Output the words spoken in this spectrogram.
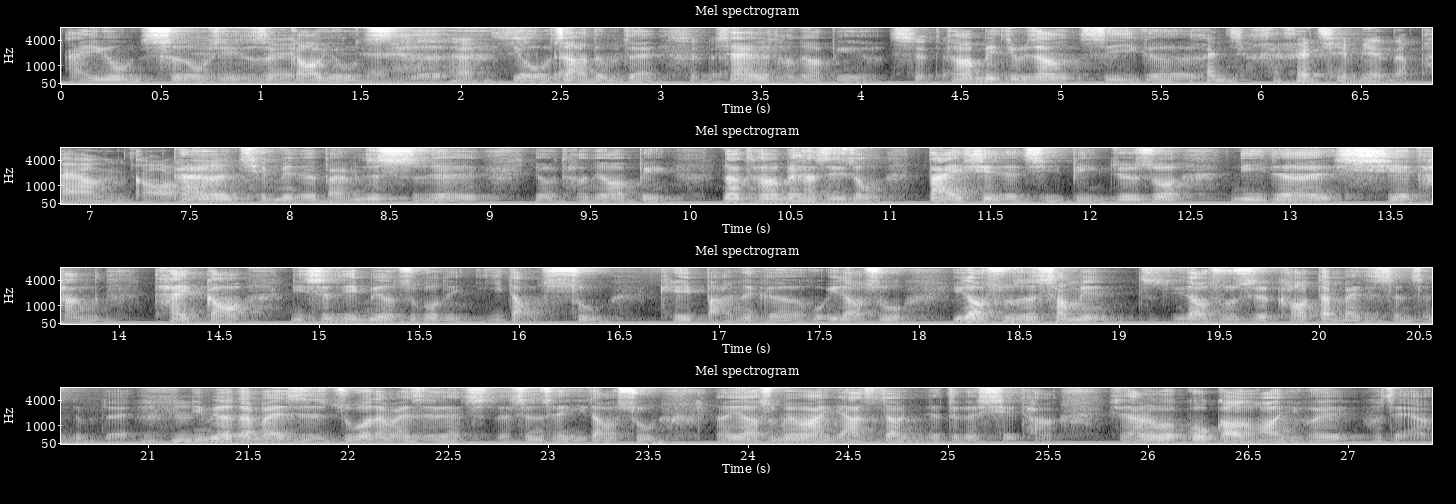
癌，因为我们吃的东西都是高油脂的 油炸，对不对？下一个就是糖尿病了。是的。糖尿病基本上是一个很很很前面的排行很高了，排行很前面的百分之十的人有糖尿病。那糖尿病它是一种代谢的疾病，就是说你的。血糖太高，你身体没有足够的胰岛素，可以把那个胰岛素，胰岛素的上面，胰岛素是靠蛋白质生成，对不对？嗯、你没有蛋白质，足够蛋白质来生成胰岛素，那胰岛素没办法压制掉你的这个血糖，血糖如果过高的话，你会会怎样？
